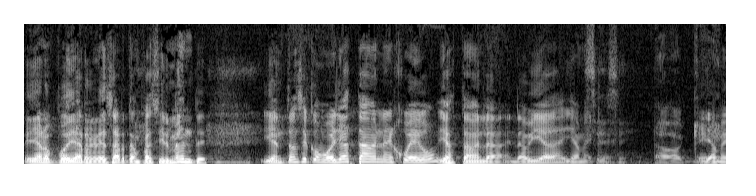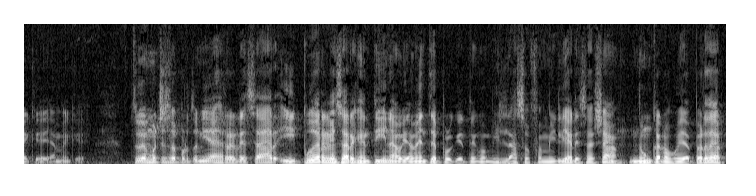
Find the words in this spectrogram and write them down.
y ya no podía regresar tan fácilmente. Y entonces como ya estaba en el juego, ya estaba en la, en la viada, ya me Sí, quedé. sí. Ok. Y Ya me quedé, ya me quedé. Tuve muchas oportunidades de regresar y pude regresar a Argentina, obviamente, porque tengo mis lazos familiares allá. Nunca los voy a perder.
